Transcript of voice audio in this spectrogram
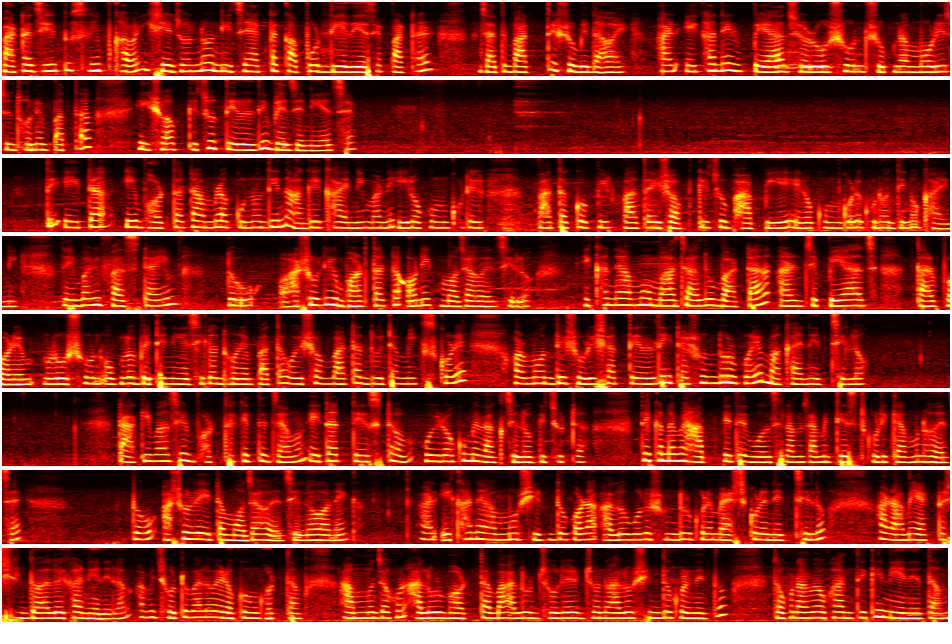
পাটা যেহেতু স্লিপ খাওয়াই সেজন্য নিচে একটা কাপড় দিয়ে দিয়েছে পাটার, যাতে বাটতে সুবিধা হয়। আর এখানের পেঁয়াজ, রসুন, শুকনা মরিচ, ধনে পাতা, এই সব কিছু তেল দিয়ে ভেজে নিয়েছে। তো এইটা, এই ভর্তাটা আমরা কোনো দিন আগে খাইনি। মানে এরকম করে পাতাকপির পাতায় সব কিছু ভাপিয়ে এরকম করে কোনো দিনও খাইনি। তো এবারই ফার্স্ট টাইম তো আসলে ভর্তাটা অনেক মজা হয়েছিল। এখানে আম্মু মাছ, আলু, বাটা আর যে পেঁয়াজ, তারপরে রসুন, ওগুলো বেটে নিয়েছিল, ধনে পাতা, ওই সব বাটা দুইটা মিক্স করে, ওর মধ্যে সরিষার তেল দিয়ে এটা সুন্দর করে মাখায় নিচ্ছিল। টাকি মাছের ভর্তা খেতে যেমন, এটার টেস্টটা ওই রকমই লাগছিল কিছুটা। তো এখানে আমি হাত পেতে বলছিলাম যে আমি টেস্ট করি কেমন হয়েছে। তো আসলে এটা মজা হয়েছিল অনেক। আর এখানে আম্মু সিদ্ধ করা আলুগুলো সুন্দর করে ম্যাশ করে নিচ্ছিল। আর আমি একটা সিদ্ধ আলু এখানে নিয়ে নিলাম। আমি ছোটোবেলাও এরকম করতাম। আম্মু যখন আলুর ভর্তা বা আলুর ঝোলের জন্য আলু সিদ্ধ করে নিত, তখন আমি ওখান থেকে নিয়ে নিতাম।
